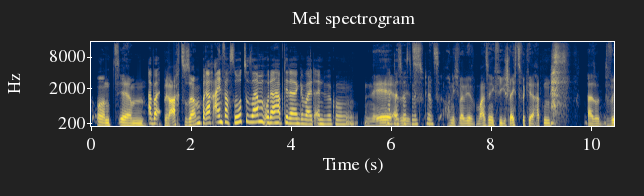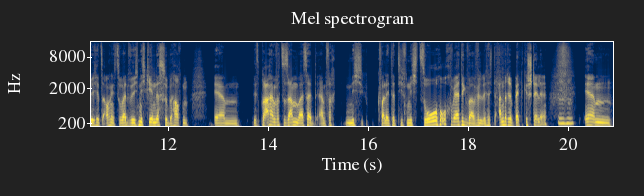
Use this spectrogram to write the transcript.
Und ähm, Aber brach zusammen. brach einfach so zusammen oder habt ihr da Gewalteinwirkungen? Nee, das also jetzt, jetzt auch nicht, weil wir wahnsinnig viel Geschlechtsverkehr hatten. Also würde ich jetzt auch nicht, so weit würde ich nicht gehen, das zu behaupten. Ähm, es brach einfach zusammen, weil es halt einfach nicht qualitativ nicht so hochwertig war, vielleicht andere Bettgestelle. Mhm. Ähm,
